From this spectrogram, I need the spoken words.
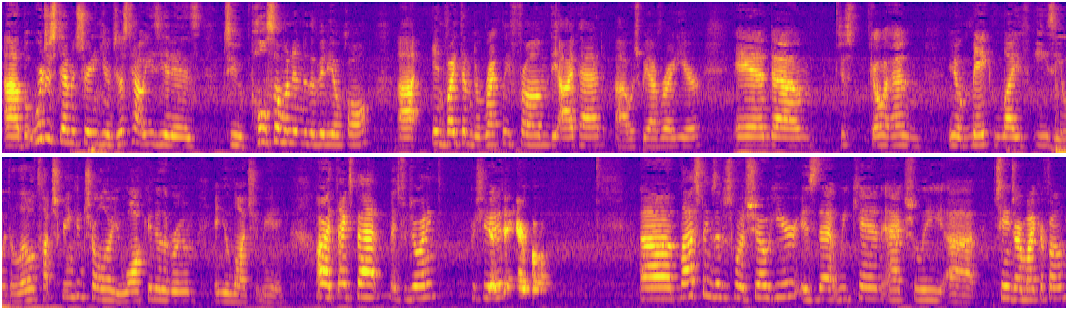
Uh, but we're just demonstrating here just how easy it is to pull someone into the video call, uh, invite them directly from the iPad, uh, which we have right here, and um, just go ahead and you know make life easy with a little touchscreen controller. You walk into the room and you launch your meeting. All right, thanks, Pat. Thanks for joining. Appreciate yeah, it. Take care, Paul. Um, last things I just want to show here is that we can actually uh, change our microphone.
